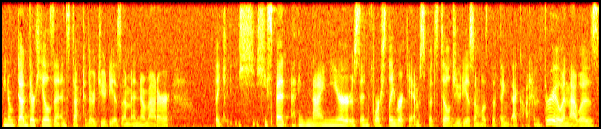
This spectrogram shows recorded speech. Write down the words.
you know, dug their heels in and stuck to their Judaism. And no matter, like he, he spent I think nine years in forced labor camps, but still Judaism was the thing that got him through, and that was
